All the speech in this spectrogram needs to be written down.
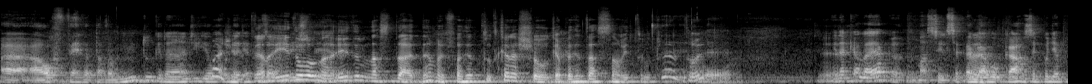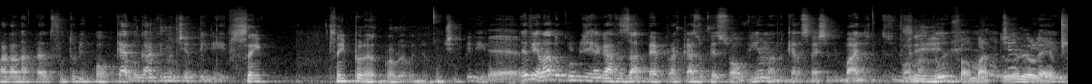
a, a oferta estava muito grande e eu Imagina, poderia fazer uma ídolo na, ídolo na cidade, né? Mas fazendo tudo que era show, que apresentação e tudo. É doido. E naquela época, Marcelo, você pegava É. o carro, você podia parar na Praia do Futuro em qualquer lugar que não tinha perigo. Sem, sem pro- problema nenhum. Não tinha perigo. Eu vinha lá do clube de regatas a pé para casa, o pessoal vinha lá naquelas festas de baile de formatura. formatura, não tinha eu lembro.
